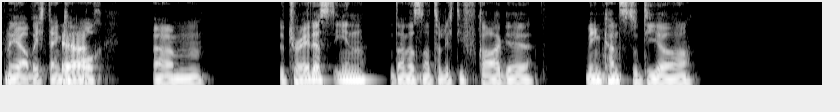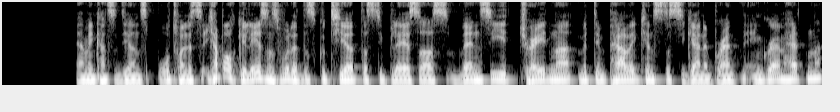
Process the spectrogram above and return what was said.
Naja, aber ich denke ja. auch, ähm, du tradest ihn und dann ist natürlich die Frage, wen kannst du dir ja, wen kannst du dir ins Boot holen? Ich habe auch gelesen, es wurde diskutiert, dass die Blazers, wenn sie traden mit den Pelicans, dass sie gerne Brandon Ingram hätten.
